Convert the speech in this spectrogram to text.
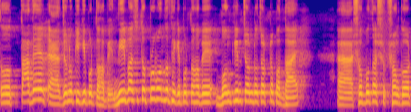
তো তাদের জন্য কি কি পড়তে হবে নির্বাচিত প্রবন্ধ থেকে পড়তে হবে বঙ্কিমচন্দ্র চট্টোপাধ্যায় সভ্যতা সংকট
